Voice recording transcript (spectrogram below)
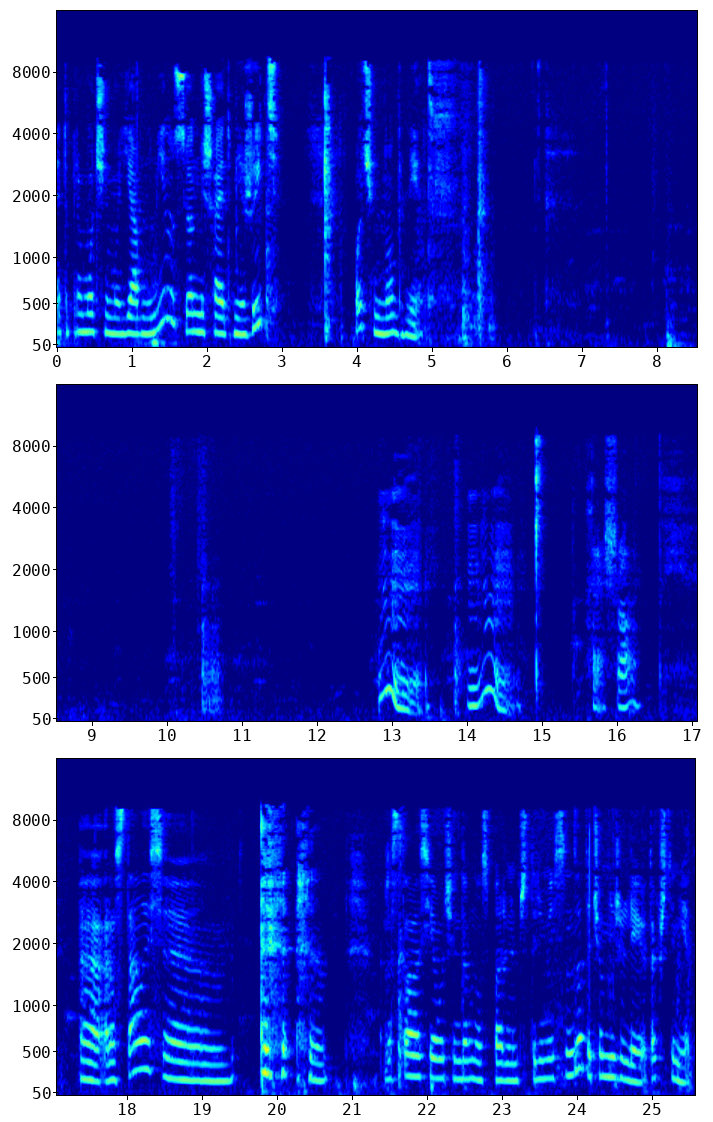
Это прям очень мой явный минус, и он мешает мне жить очень много лет. М-м-м. Хорошо. А, рассталась... Э, рассталась я очень давно с парнем 4 месяца назад, о чем не жалею, так что нет,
